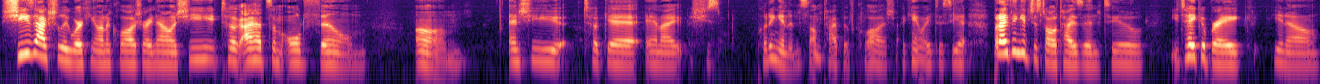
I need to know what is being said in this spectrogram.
she's actually working on a collage right now, and she took. I had some old film, um, and she took it, and I she's putting it in some type of collage. I can't wait to see it. But I think it just all ties into you take a break, you know,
